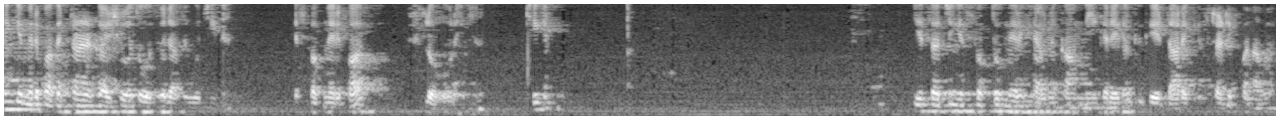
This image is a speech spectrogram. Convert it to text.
थिंक मेरे पास इंटरनेट का इशू है तो इस वजह से वो चीज़ें इस वक्त मेरे पास स्लो हो रही हैं। ठीक है? ये सर्चिंग इस वक्त तो मेरे ख्याल में काम नहीं करेगा क्योंकि डायरेक्ट स्टैटिक बना हुआ है,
